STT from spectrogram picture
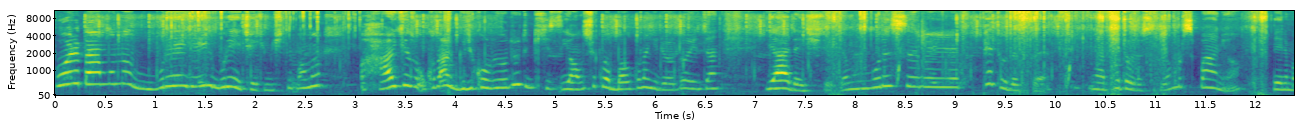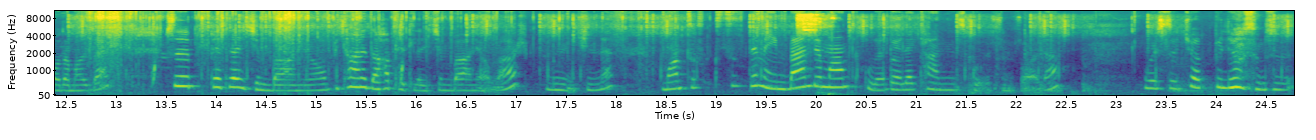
Bu arada ben bunu buraya değil buraya çekmiştim ama herkes o kadar gıcık oluyordu ki yanlışlıkla balkona giriyordu. O yüzden yer değiştirdim. Burası böyle pet odası. Yani pet odası diyorum. Burası banyo. Benim odama özel. Burası petler için banyo. Bir tane daha petler için banyo var. Bunun içinde. Mantıksız demeyin. Bence mantıklı. Böyle kendiniz koyuyorsunuz orada. Burası çöp biliyorsunuz.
